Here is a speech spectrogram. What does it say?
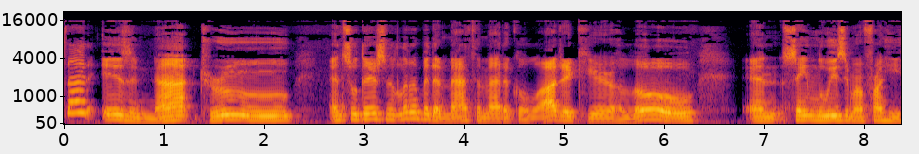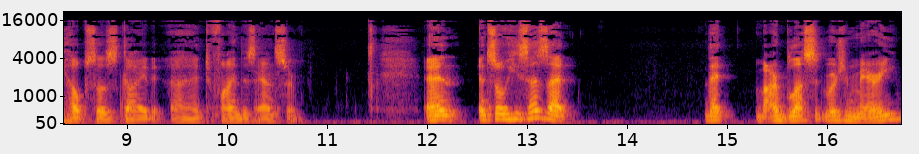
that is not true and so there's a little bit of mathematical logic here. Hello. And St. Louis de Montfort, he helps us guide uh, to find this answer. And and so he says that that our Blessed Virgin Mary,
